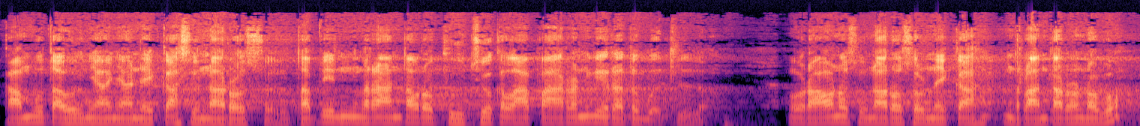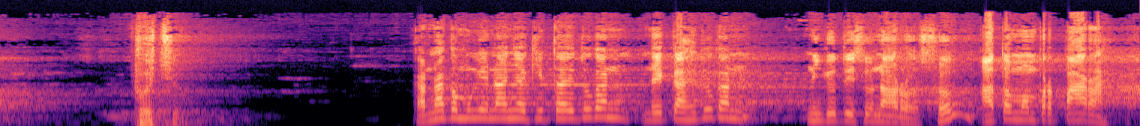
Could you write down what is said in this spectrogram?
kamu tahunya hanya nikah sunnah Rasul, tapi nerantau bujo kelaparan kira atau buat dulu. Orang orang sunnah Rasul nikah nerantau apa? Bujo. Karena kemungkinannya kita itu kan nikah itu kan mengikuti sunnah Rasul atau memperparah?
